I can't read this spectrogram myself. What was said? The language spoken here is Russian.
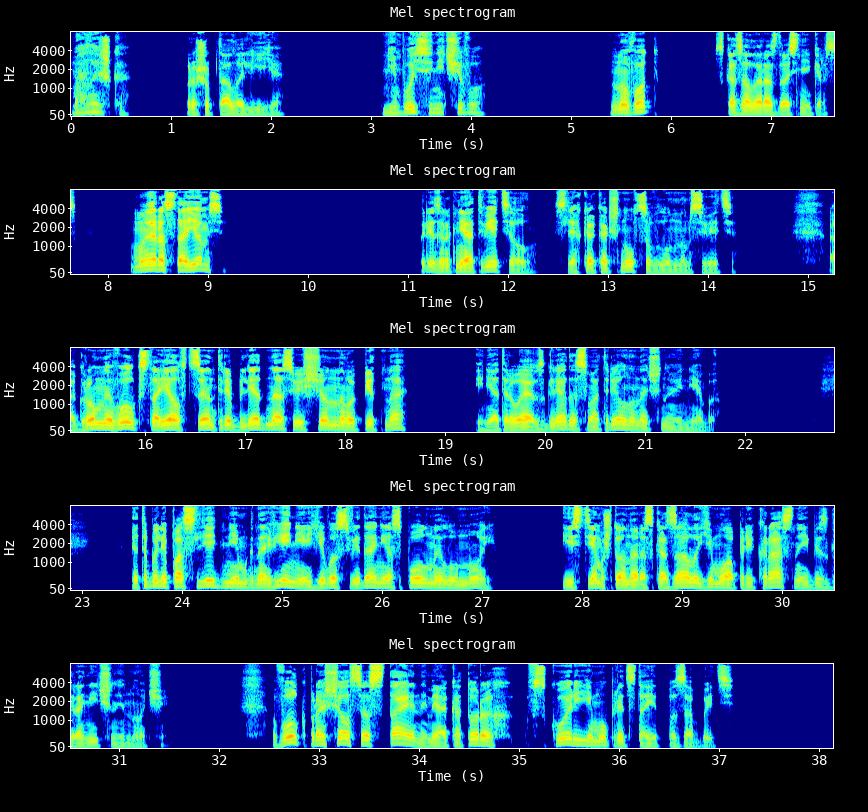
«Малышка», — прошептала Лия, — «не бойся ничего». «Ну вот», — сказала раз-два Сникерс, — «мы расстаемся». Призрак не ответил, слегка качнулся в лунном свете. Огромный волк стоял в центре бледно освещенного пятна и, не отрывая взгляда, смотрел на ночное небо. Это были последние мгновения его свидания с полной луной, и с тем, что она рассказала ему о прекрасной и безграничной ночи. Волк прощался с тайнами, о которых вскоре ему предстоит позабыть.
